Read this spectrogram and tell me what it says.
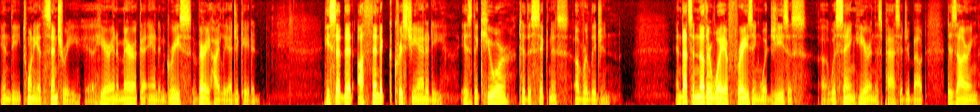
in the 20th century uh, here in America and in Greece, very highly educated. He said that authentic Christianity is the cure to the sickness of religion. And that's another way of phrasing what Jesus uh, was saying here in this passage about desiring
